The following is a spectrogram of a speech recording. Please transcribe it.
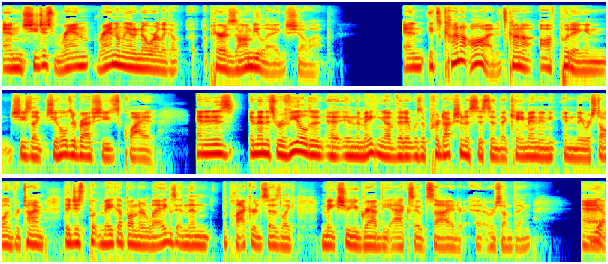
and she just ran randomly out of nowhere like a, a pair of zombie legs show up. And it's kind of odd. It's kind of off-putting and she's like she holds her breath she's quiet and it is and then it's revealed in, uh, in the making of that it was a production assistant that came in and, and they were stalling for time. They just put makeup on their legs and then the placard says like make sure you grab the axe outside or, uh, or something. And Yeah.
